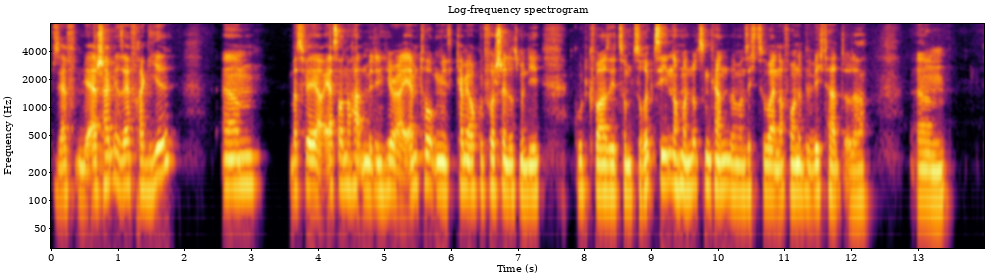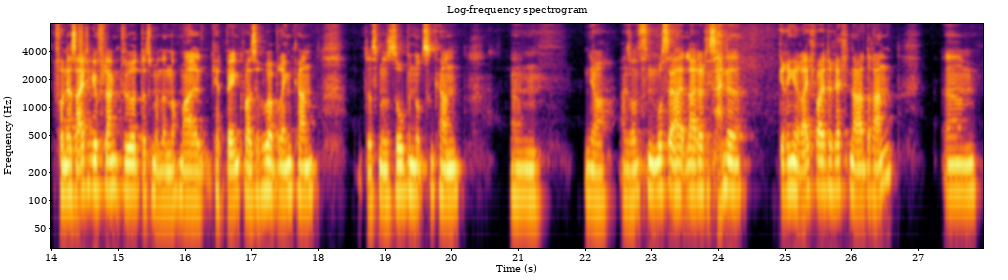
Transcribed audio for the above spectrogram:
sehr, er erscheint mir sehr fragil. Ähm, was wir ja erst auch noch hatten mit den Here I Am Token. Ich kann mir auch gut vorstellen, dass man die gut quasi zum Zurückziehen nochmal nutzen kann, wenn man sich zu weit nach vorne bewegt hat oder ähm, von der Seite geflankt wird, dass man dann nochmal Cat Bane quasi rüberbringen kann, dass man es so benutzen kann. Ähm, ja, ansonsten muss er halt leider durch seine geringe Reichweite recht nah dran. Ähm,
